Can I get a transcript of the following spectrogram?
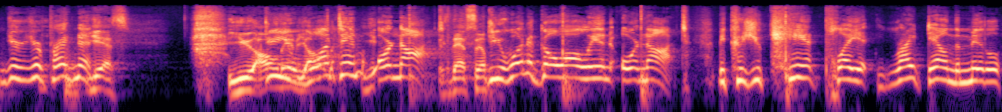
you're you're pregnant. Yes. You all Do you in, want him Yeah. or not? It's that simple. Do you want to go all in or not? Because you can't play it right down the middle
